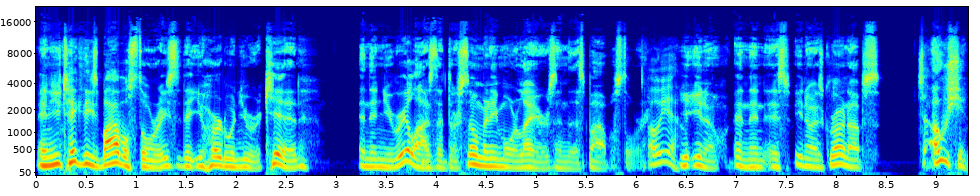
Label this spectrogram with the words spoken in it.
And you take these Bible stories that you heard when you were a kid, and then you realize that there's so many more layers into this Bible story. oh yeah. You, you know, and then as you know, as grown ups, It's ocean.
